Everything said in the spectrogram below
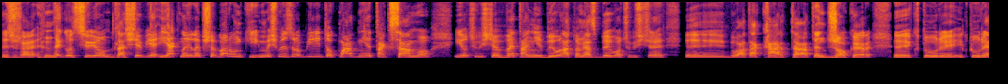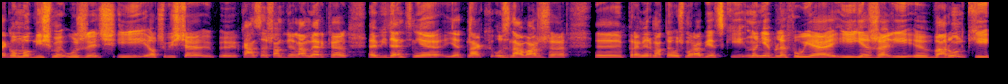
że negocjują dla siebie jak najlepsze warunki. Myśmy zrobili dokładnie tak samo i oczywiście weta nie było, natomiast był oczywiście była ta karta, ten joker, który, którego mogliśmy użyć i oczywiście kanclerz Angela Merkel ewidentnie ewidentnie jednak uznała, że y, premier Mateusz Morawiecki no nie blefuje i jeżeli y, warunki,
